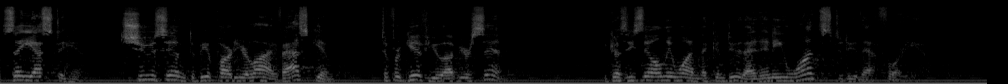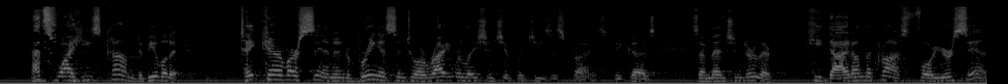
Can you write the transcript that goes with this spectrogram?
Say yes to Him. Choose Him to be a part of your life. Ask Him to forgive you of your sin. Because He's the only one that can do that, and He wants to do that for you. That's why He's come, to be able to take care of our sin and to bring us into a right relationship with Jesus Christ. Because, as I mentioned earlier, He died on the cross for your sin.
